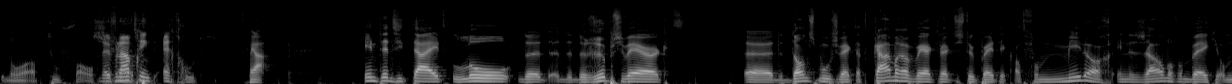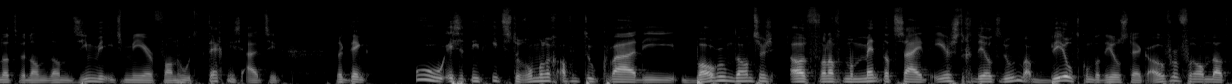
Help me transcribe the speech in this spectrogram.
nog af en toe vals. Nee, vanavond ging het echt goed. Ja. Intensiteit, lol, de, de, de, de rups werkt, eh, de dansmoves werkt, het camera werkt, werkt een stuk beter. Ik had vanmiddag in de zaal nog een beetje, omdat we dan, dan zien we iets meer van hoe het technisch uitziet. Dat ik denk, oeh, is het niet iets te rommelig af en toe qua die ballroomdansers? Uh, vanaf het moment dat zij het eerste gedeelte doen, maar beeld komt dat heel sterk over. Vooral omdat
